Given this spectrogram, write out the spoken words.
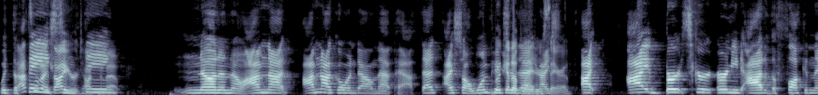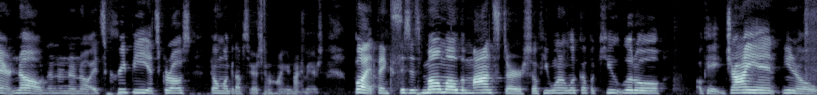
with the That's face what I thought you were talking thing. about. No, no, no. I'm not. I'm not going down that path. That I saw one picture. Look it of up that later, I, Sarah. I, I Bert skirt Ernie out of the fucking there. No, no, no, no, no. It's creepy. It's gross. Don't look it upstairs. It's gonna haunt your nightmares. But Thanks. this is Momo the monster. So if you want to look up a cute little, okay, giant, you know,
